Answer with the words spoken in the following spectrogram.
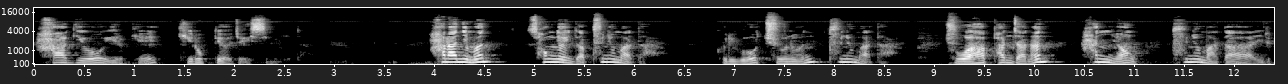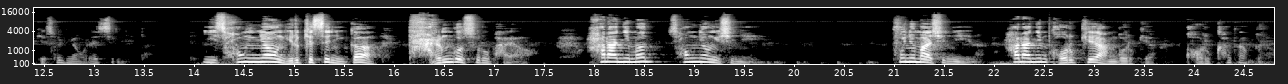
하기오 이렇게 기록되어져 있습니다. 하나님은 성령이다. 푸뉴마다. 그리고 주는 푸뉴마다. 주와 합한 자는 한 영 푸뉴마다 이렇게 설명을 했습니다. 이 성령 이렇게 쓰니까 다른 것으로 봐요. 하나님은 성령이시니 푸뉴마시니 하나님 거룩해요 안 거룩해요? 거룩하다고요.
